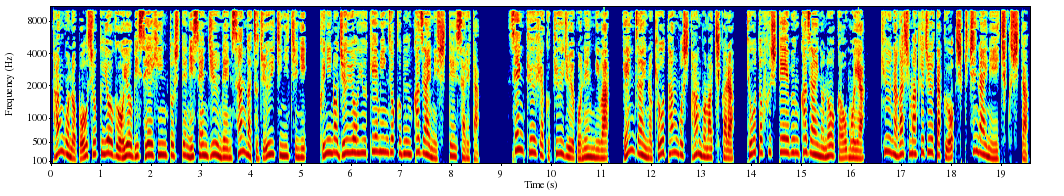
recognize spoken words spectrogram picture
単語の防食用具及び製品として2010年3月11日に国の重要有形民族文化財に指定された。1995年には、現在の京丹後市丹後町から京都府指定文化財の農家をもや、旧長島家住宅を敷地内に移築した。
